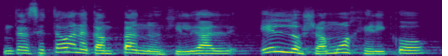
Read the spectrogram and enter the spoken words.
Mientras estaban acampando en Gilgal, él los llamó a Jericó.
